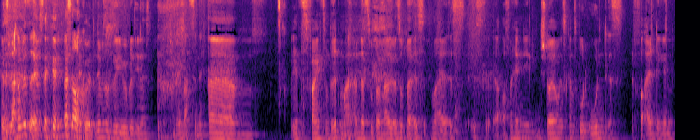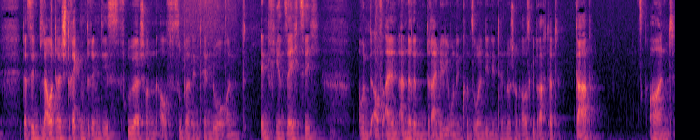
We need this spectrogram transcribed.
Jetzt lachen wir selbst. Das ist auch gut. Nimmst uns nicht übel, Ines. Nee, machst du nicht. Ähm, jetzt fange ich zum dritten Mal an, dass Super Mario super ist, weil es ist auf dem Handy, die Steuerung ist ganz gut und es vor allen Dingen, da sind lauter Strecken drin, die es früher schon auf Super Nintendo und N64 und auf allen anderen drei Millionen Konsolen, die Nintendo schon rausgebracht hat, gab. Und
